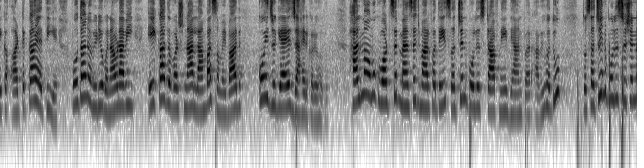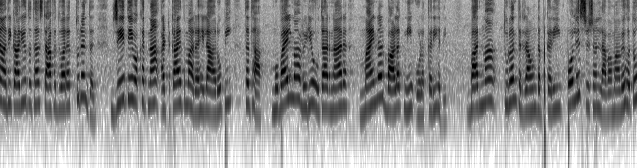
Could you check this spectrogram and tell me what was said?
એક અટકાયતીએ પોતાનો વીડિયો બનાવડાવી એકાદ વર્ષના લાંબા સમય બાદ કોઈ જગ્યાએ જાહેર કર્યો હતો. હાલમાં અમુક વોટ્સએપ મેસેજ મારફતે સચિન પોલીસ સ્ટાફને ધ્યાન પર આવ્યું હતું. તો સચિન પોલીસ સ્ટેશનના અધિકારીઓ તથા સ્ટાફ દ્વારા તુરંત જ જે તે વખતના અટકાયતમાં રહેલા આરોપી તથા મોબાઈલમાં વીડિયો ઉતારનાર માઇનર બાળકની ઓળખ કરી હતી. બાદમાં તુરંત રાઉન્ડ અપ કરી પોલીસ સ્ટેશન લાવવામાં આવ્યો હતો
